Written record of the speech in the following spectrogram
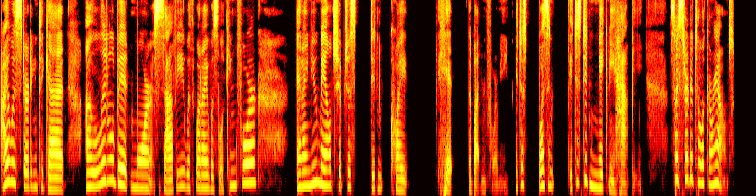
I was starting to get a little bit more savvy with what I was looking for. And I knew MailChimp just didn't quite hit the button for me. It just wasn't, it just didn't make me happy. So I started to look around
